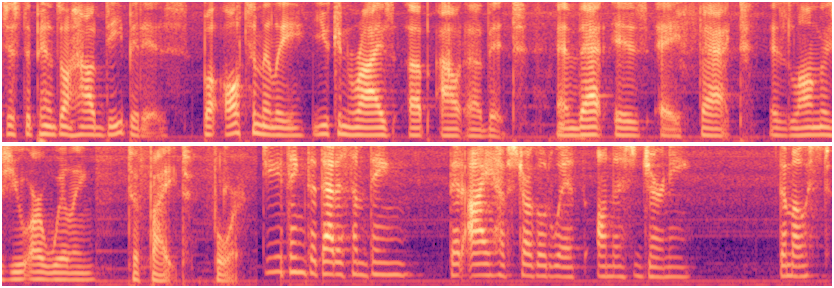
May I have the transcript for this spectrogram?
Just depends on how deep it is. But ultimately, you can rise up out of it. And that is a fact as long as you are willing to fight for it. Do you think that that is something that I have struggled with on this journey the most?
